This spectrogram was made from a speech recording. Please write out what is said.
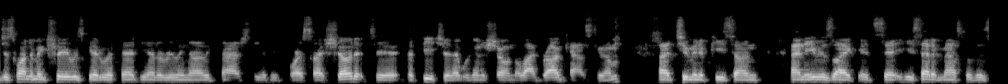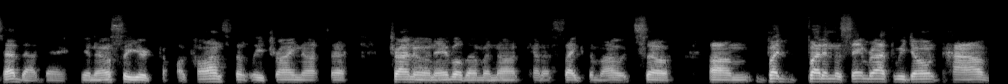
just wanted to make sure he was good with it. He had a really gnarly crash the year before, so I showed it to the feature that we're going to show in the live broadcast to him, a two minute piece on. And he was like, "It's he said it messed with his head that day, you know." So you're constantly trying not to trying to enable them and not kind of psych them out. So, um, but but in the same breath, we don't have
